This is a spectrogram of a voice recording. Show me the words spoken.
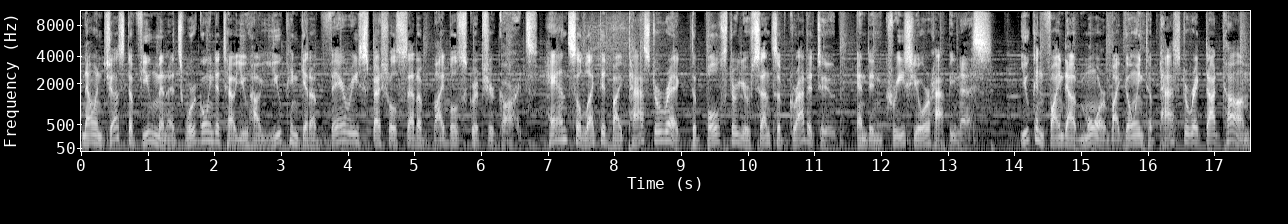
Now, in just a few minutes, we're going to tell you how you can get a very special set of Bible scripture cards, hand selected by Pastor Rick to bolster your sense of gratitude and increase your happiness. You can find out more by going to PastorRick.com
